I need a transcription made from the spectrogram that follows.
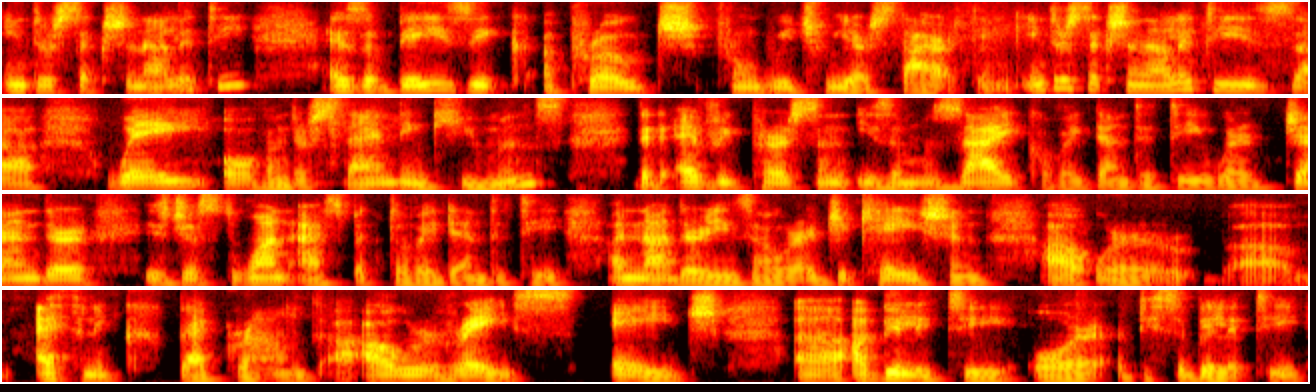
intersectionality as a basic approach from which we are starting. Intersectionality is a way of understanding humans, that every person is a mosaic of identity, where gender is just one aspect of identity, another is our education, our um, ethnic background, our race, age, uh, ability or disability,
